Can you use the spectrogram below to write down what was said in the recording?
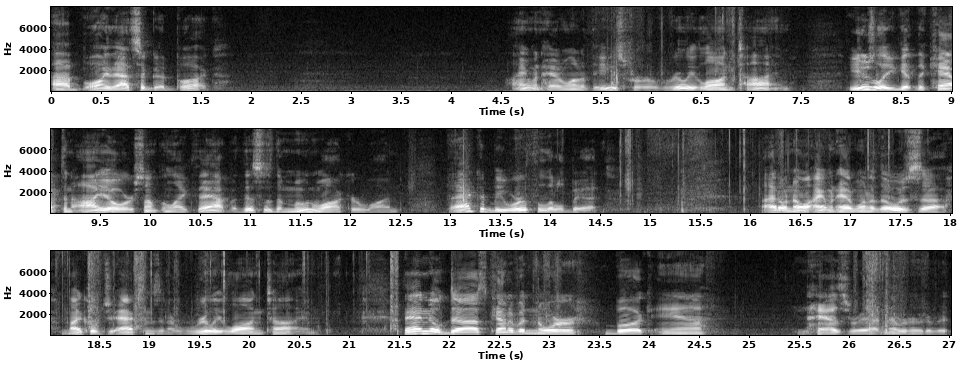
Uh, boy, that's a good book. I haven't had one of these for a really long time. Usually you get the Captain EO or something like that, but this is the Moonwalker one. That could be worth a little bit. I don't know. I haven't had one of those uh, Michael Jacksons in a really long time. Daniel Dust, kind of a Nor book, yeah. Nazareth, never heard of it.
